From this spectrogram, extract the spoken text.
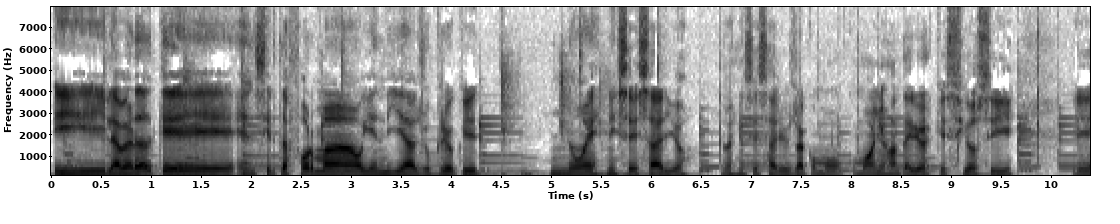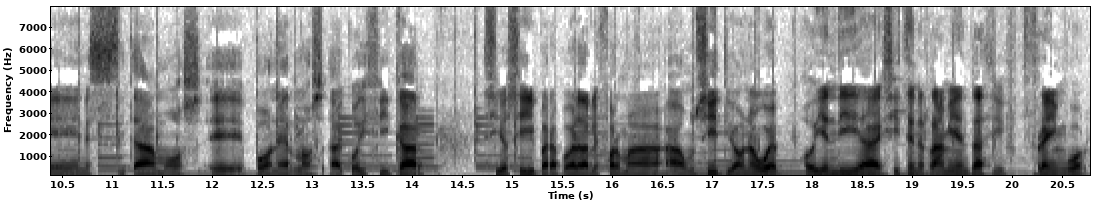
Y la verdad que en cierta forma hoy en día yo creo que no es necesario, no es necesario ya como, como años anteriores que sí o sí eh, necesitamos eh, ponernos a codificar sí o sí para poder darle forma a un sitio, a una web. Hoy en día existen herramientas y frameworks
